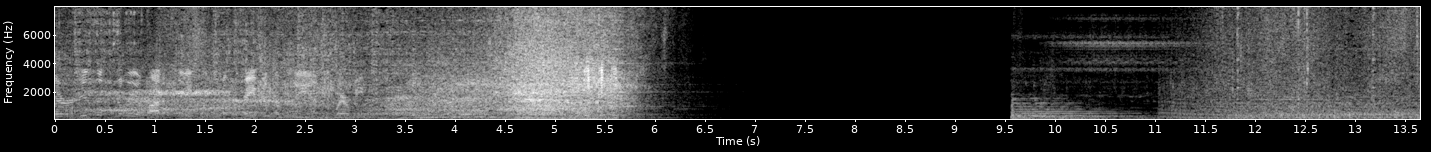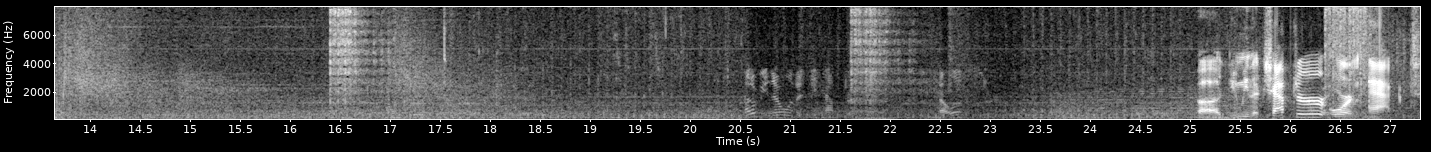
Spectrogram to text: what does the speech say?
there isn't really a lot of places for the Raven to land where we... Or... Uh, you mean a chapter or an act?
